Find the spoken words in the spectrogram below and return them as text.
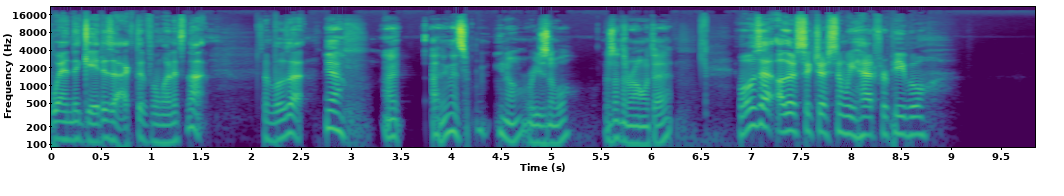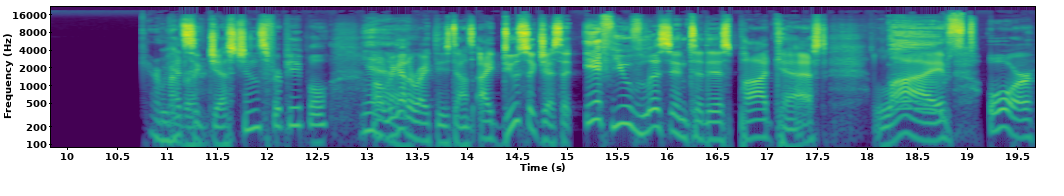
when the gate is active and when it's not. Simple as that. Yeah, I I think that's you know reasonable. There's nothing wrong with that. What was that other suggestion we had for people? We had suggestions for people. Yeah. Oh, we got to write these down. I do suggest that if you've listened to this podcast live or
